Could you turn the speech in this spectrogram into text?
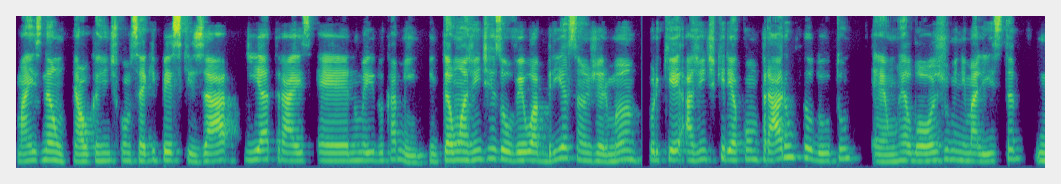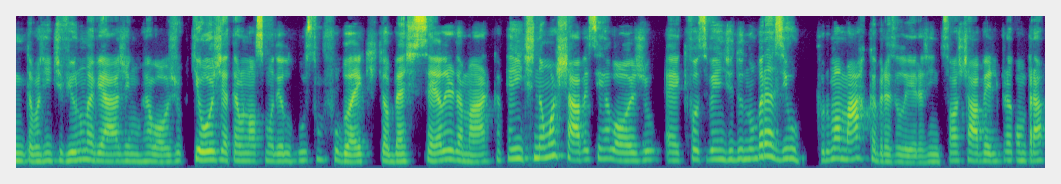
mas não, é algo que a gente consegue pesquisar e ir atrás é, no meio do caminho. Então a gente resolveu abrir a Saint Germain porque a gente queria comprar um produto, é um relógio minimalista. Então a gente viu numa viagem um relógio que hoje é até o nosso modelo Custom Full Black, que é o best seller da marca. A gente não achava esse relógio é, que fosse vendido no Brasil, por uma marca brasileira. A gente só achava ele para comprar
